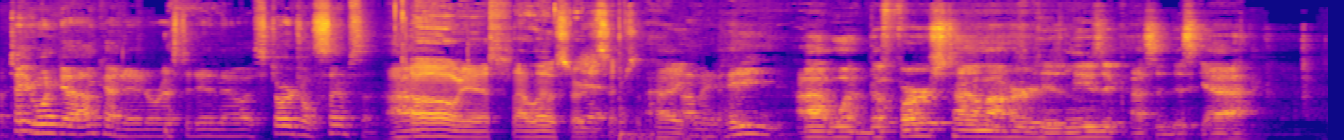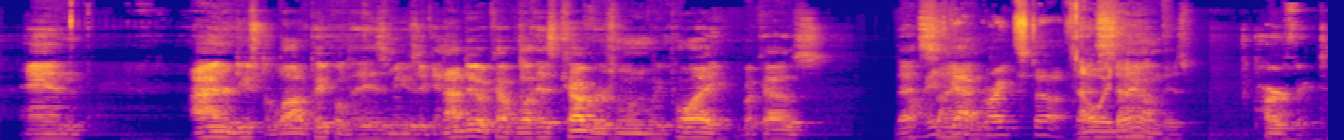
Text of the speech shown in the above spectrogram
I'll tell you one guy I'm kind of interested in now. It's Sturgill Simpson. Oh yes, I love Sturgill Yeah. Simpson. Hey, I mean, he I went the first time I heard his music. I said, "This guy," and I introduced a lot of people to his music, and I do a couple of his covers when we play because that Oh, he's sound, got great stuff. that Oh, he does. is perfect.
